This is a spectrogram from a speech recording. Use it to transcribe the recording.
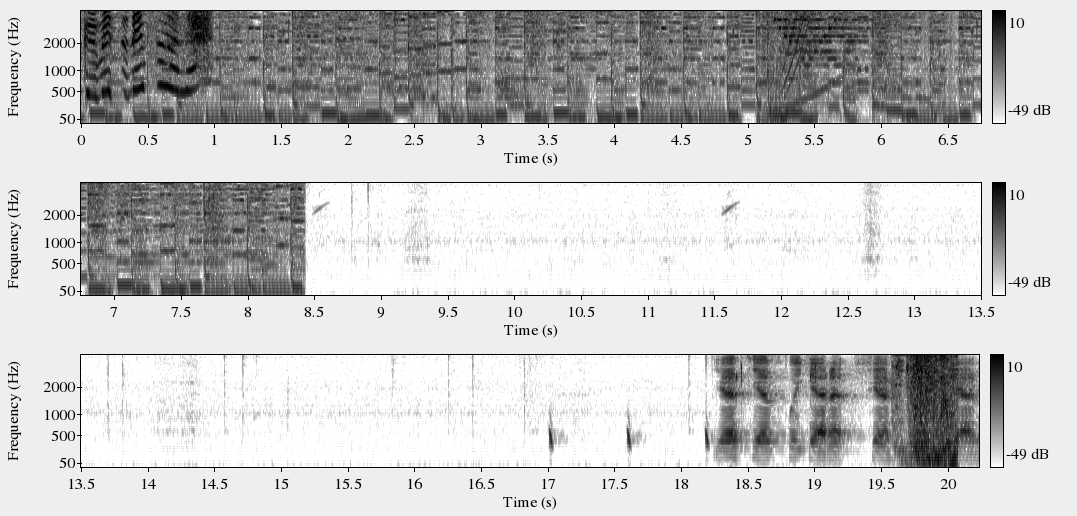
格別ですわね。Yes, yes, we get it. She has to again.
